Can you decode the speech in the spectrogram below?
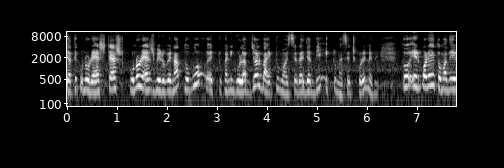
যাতে কোনো র্যাশ ট্যাশ কোনো র্যাশ বেরোবে না, তবুও একটুখানি গোলাপ জল বা একটু ময়েশ্চারাইজার দিয়ে একটু ম্যাসেজ করে নেবে। তো এরপরে তোমাদের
